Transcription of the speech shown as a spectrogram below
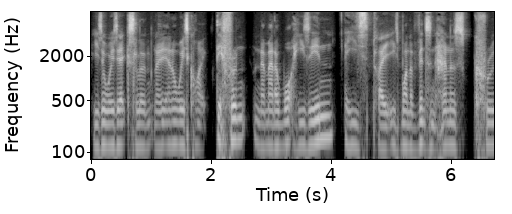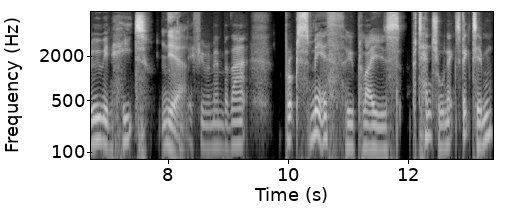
He's always excellent and always quite different, no matter what he's in. He's play. He's one of Vincent Hanna's crew in Heat, yeah if you remember that. Brooke Smith, who plays potential next victim,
